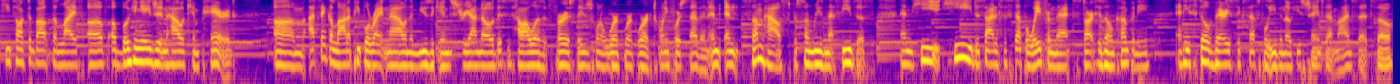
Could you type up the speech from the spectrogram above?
he talked about the life of a booking agent and how it compared. Um, I think a lot of people right now in the music industry, I know this is how I was at first. They just want to work, work, work 24 seven. And, and somehow, for some reason that feeds us. And he, he decided to step away from that, start his own company. And he's still very successful, even though he's changed that mindset. So,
